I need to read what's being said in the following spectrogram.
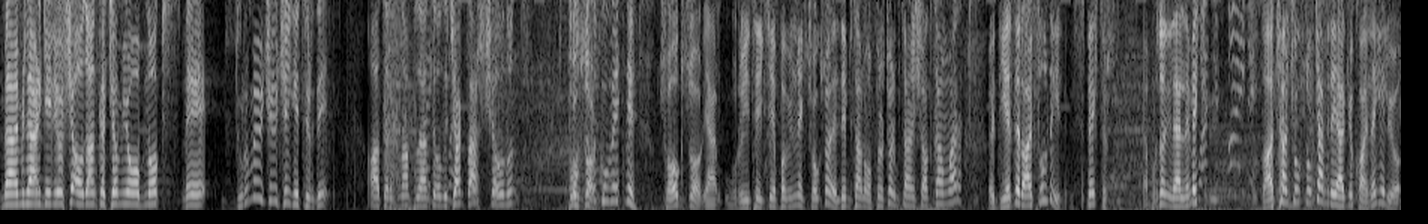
Mermiler geliyor. Shao'dan kaçamıyor Obnox. Ve durumu 3'e 3'e getirdi. A tarafından plant'ı alacaklar. Shao'nun Çok zor. kuvvetli. Çok zor. Yani burayı take yapabilmek çok zor. Elde bir tane operatör, bir tane shotgun var. E, Diğeri de rifle değil. Spectre. Ya buradan ilerlemek zaten çok zorken bir de yer gök haline geliyor.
